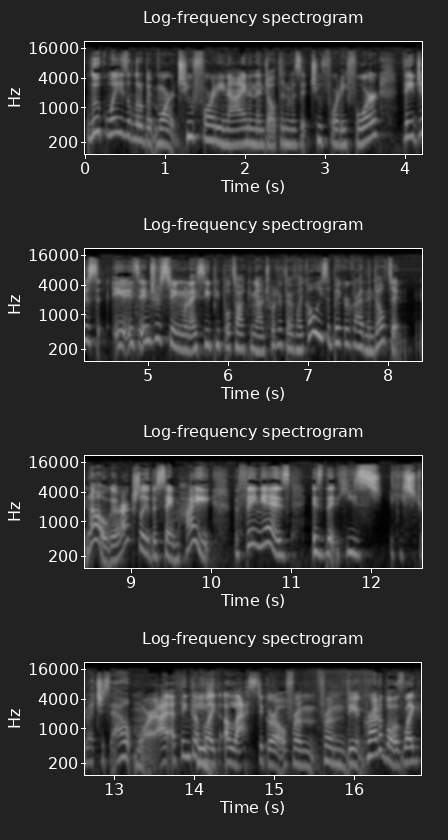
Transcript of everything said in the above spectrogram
Luke weighs a little bit more at 249, and then Dalton was at 244 they just it's interesting when I see people talking on Twitter. They're like, "Oh, he's a bigger guy than Dalton." No, they're actually the same height. The thing is, is that he's he stretches out more. I, I think of He's- like Elastigirl from from The Incredibles. Like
